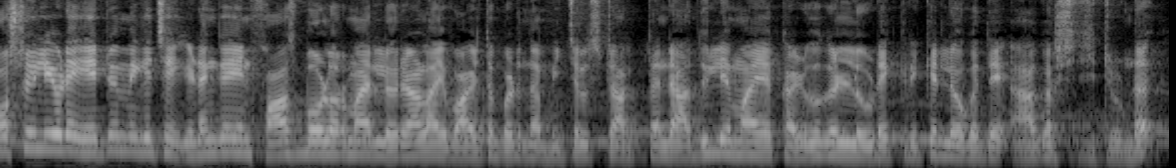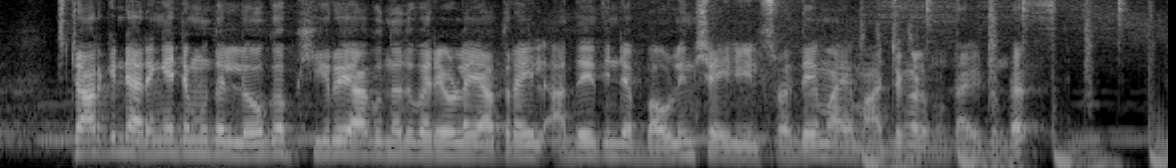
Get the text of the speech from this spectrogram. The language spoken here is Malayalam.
ഓസ്ട്രേലിയയുടെ ഏറ്റവും മികച്ച ഇടങ്കയൻ ഫാസ്റ്റ് ബൗളർമാരിൽ ഒരാളായി വാഴ്ത്തപ്പെടുന്ന മിച്ചൽ സ്റ്റാർക്ക് തന്റെ അതുല്യമായ കഴിവുകളിലൂടെ ക്രിക്കറ്റ് ലോകത്തെ ആകർഷിച്ചിട്ടുണ്ട്. സ്റ്റാർക്കിന്റെ അരങ്ങേറ്റം മുതൽ ലോകകപ്പ് ഹീറോയാകുന്നത് വരെയുള്ള യാത്രയിൽ അദ്ദേഹത്തിന്റെ ബൗളിംഗ് ശൈലിയിൽ ശ്രദ്ധേയമായ മാറ്റങ്ങളും ഉണ്ടായിട്ടുണ്ട്.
